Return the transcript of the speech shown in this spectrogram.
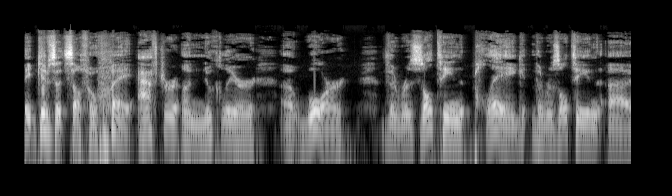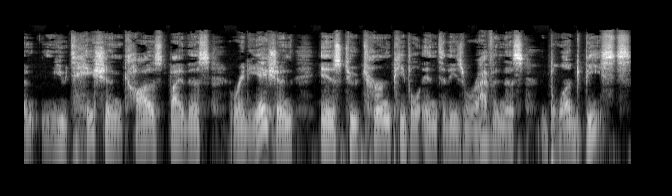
it gives itself away. After a nuclear uh, war, the resulting plague, the resulting uh, mutation caused by this radiation is to turn people into these ravenous blood beasts.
